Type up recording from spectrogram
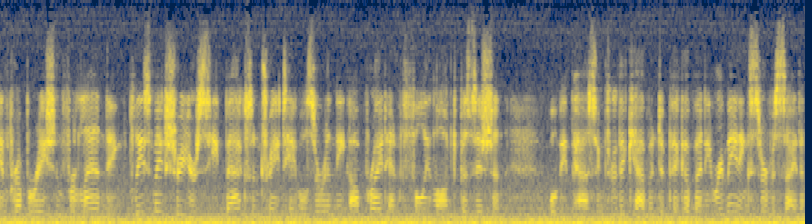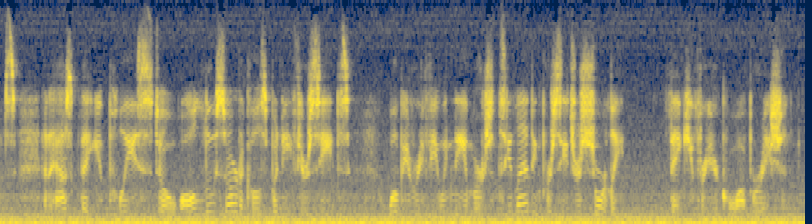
In preparation for landing, please make sure your seat backs and tray tables are in the upright and fully locked position. We'll be passing through the cabin to pick up any remaining service items and ask that you please stow all loose articles beneath your seats. We'll be reviewing the emergency landing procedures shortly. Thank you for your cooperation.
